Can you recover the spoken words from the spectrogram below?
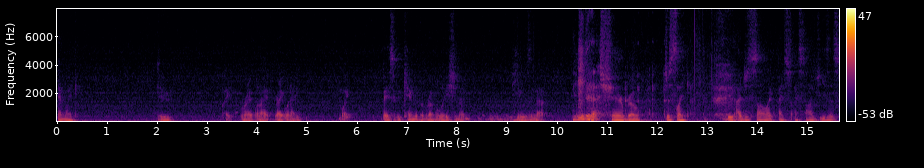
And like, dude, right when I right when I like basically came to the revelation that he was in that he was in that chair, bro. Just like, dude, I just saw like I, I saw Jesus,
